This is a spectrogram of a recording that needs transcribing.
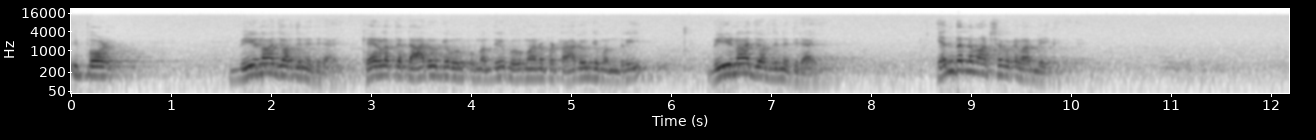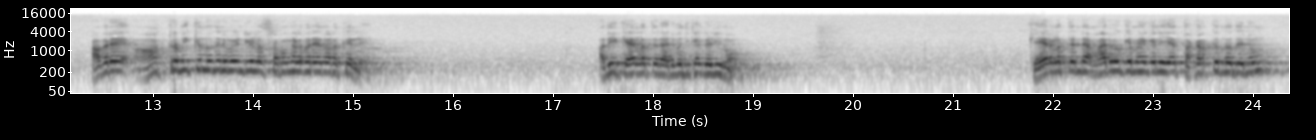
ഇപ്പോൾ വീണ ജോർജിനെതിരായി കേരളത്തിന്റെ ആരോഗ്യവകുപ്പ് മന്ത്രി ബഹുമാനപ്പെട്ട ആരോഗ്യമന്ത്രി വീണ ജോർജിനെതിരായി എന്തെല്ലാം ആക്ഷേപങ്ങളാണ് ഉന്നയിക്കുന്നത്? അവരെ ആക്രമിക്കുന്നതിന് വേണ്ടിയുള്ള ശ്രമങ്ങൾ വരെ നടക്കല്ലേ? അത് ഈ കേരളത്തിന് അനുവദിക്കാൻ കഴിയുമോ? കേരളത്തിന്റെ ആരോഗ്യ മേഖലയെ തകർക്കുന്നതിനും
